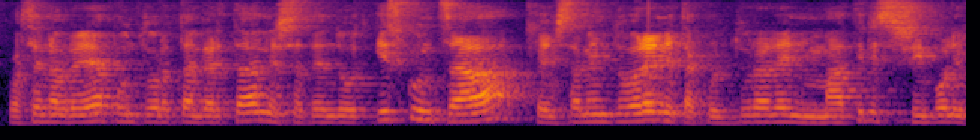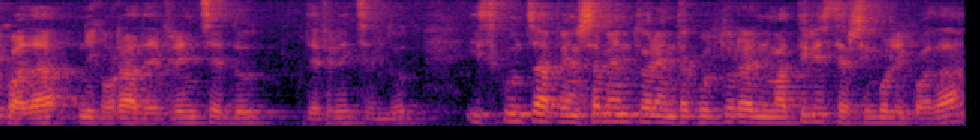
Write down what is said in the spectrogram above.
Guazen aurrera, puntu horretan bertan, esaten dut, hizkuntza pensamentuaren eta kulturaren matriz simbolikoa da, nik horra definitzen dut, definitzen dut. Hizkuntza pensamentuaren eta kulturaren matriz simbolikoa da,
